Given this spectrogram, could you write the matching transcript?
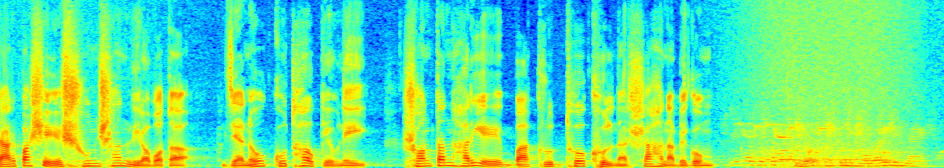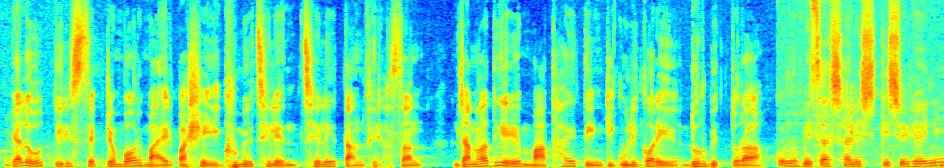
চারপাশে শুনশান নীরবতা, যেন কোথাও কেউ নেই। সন্তান হারিয়ে বাকরুদ্ধ খুলনার শাহানা বেগম। গেল তিরিশ সেপ্টেম্বর, মায়ের পাশেই ঘুমিয়েছিলেন ছেলে তানভীর হাসান। জানালা দিয়ে মাথায় তিনটি গুলি করে দুর্বৃত্তরা। কোনো বিচার সালিশ কিছুই হয়নি।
